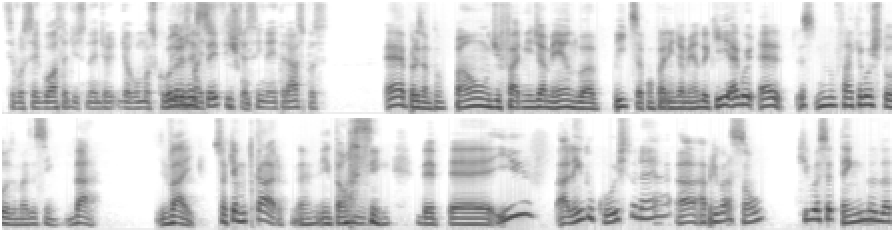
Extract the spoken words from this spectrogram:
se você gosta disso, né, de, de algumas comidas Outras mais fit, assim, né, entre aspas. É, por exemplo, pão de farinha de amêndoa, pizza com farinha hum. de amêndoa aqui, é, é, não falar que é gostoso, mas assim, dá. Vai. Só que é muito caro, né? Então, assim, de, é, e além do custo, né, a, a privação que você tem na,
